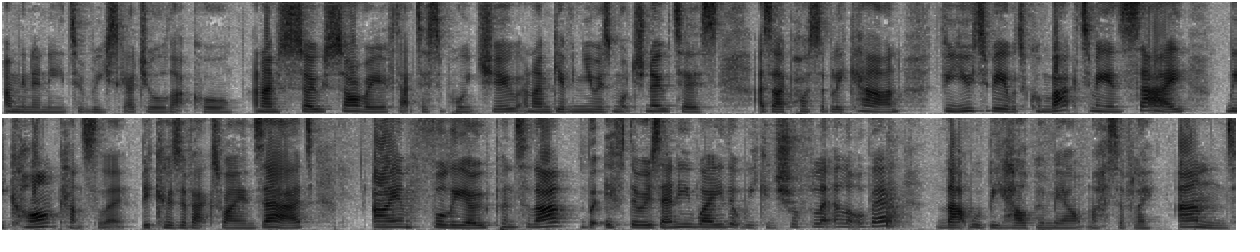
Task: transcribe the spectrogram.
I'm going to need to reschedule that call. And I'm so sorry if that disappoints you. And I'm giving you as much notice as I possibly can for you to be able to come back to me and say, we can't cancel it because of X, Y, and Z. I am fully open to that. But if there is any way that we can shuffle it a little bit, that would be helping me out massively. And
